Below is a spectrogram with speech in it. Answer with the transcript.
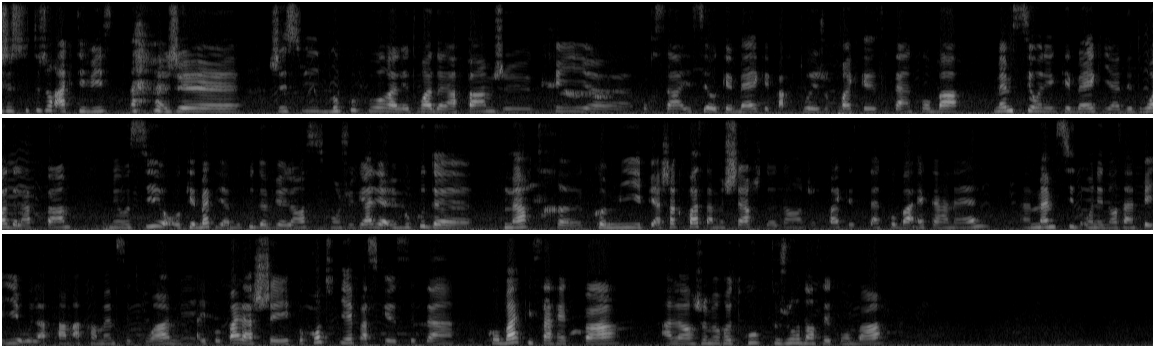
Je suis toujours activiste. je, je suis beaucoup pour les droits de la femme. Je crie euh, pour ça ici au Québec et partout. Et je crois que c'est un combat, même si on est au Québec, il y a des droits de la femme. Mais aussi au Québec, il y a beaucoup de violences conjugales. Il y a eu beaucoup de meurtres euh, commis. Et puis à chaque fois, ça me cherche dedans. Je crois que c'est un combat éternel. Euh, même si on est dans un pays où la femme a quand même ses droits, mais il ne faut pas lâcher. Il faut continuer parce que c'est un combat qui ne s'arrête pas alors, je me retrouve toujours dans ces combats.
